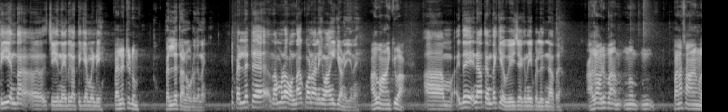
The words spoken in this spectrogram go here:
തീ എന്താ ചെയ്യുന്നത്? ഇത് കത്തിക്കാൻ വേണ്ടി? പെല്ലറ്റ് ഇടും. പെല്ലറ്റാണ് കൊടുക്കുന്നത്. ഈ പെല്ലറ്റ് നമ്മൾ ഉണ്ടാക്കുവാണോ അല്ലെങ്കിൽ വാങ്ങിക്കുവാണോ ചെയ്യുന്നത്? അത് വാങ്ങിക്കുക ഇത് ഇതിനകത്ത് എന്തൊക്കെയാണ് ഉപയോഗിച്ചേക്കുന്നത് ഈ പെല്ലറ്റിനകത്ത് അത് അവർ പല സാധനങ്ങൾ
